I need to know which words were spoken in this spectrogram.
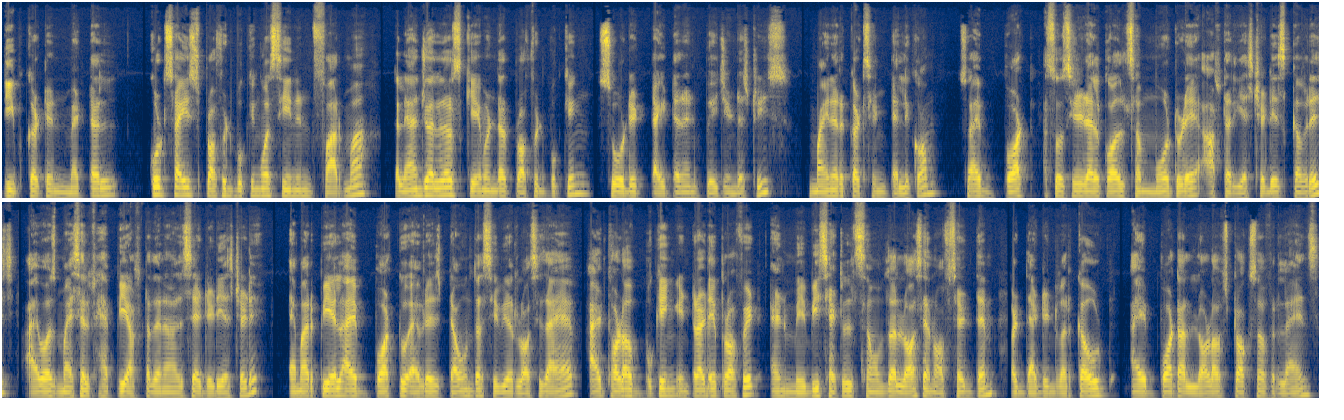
Deep cut in metal. Good sized profit booking was seen in pharma. Kalyan Jewelers came under profit booking, so did Titan and Page Industries. Minor cuts in telecom. So I bought Associated Alcohol some more today after yesterday's coverage. I was myself happy after the analysis I did yesterday. MRPL I bought to average down the severe losses I have. I thought of booking intraday profit and maybe settle some of the loss and offset them, but that didn't work out. I bought a lot of stocks of Reliance.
